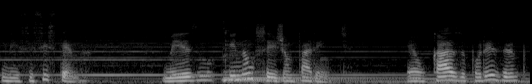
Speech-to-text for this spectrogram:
nesse sistema mesmo que não sejam parentes. É o caso, por exemplo,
